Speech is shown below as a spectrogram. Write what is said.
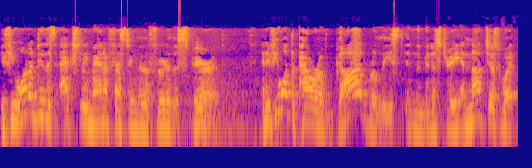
if you want to do this actually manifesting the fruit of the Spirit, and if you want the power of God released in the ministry and not just what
